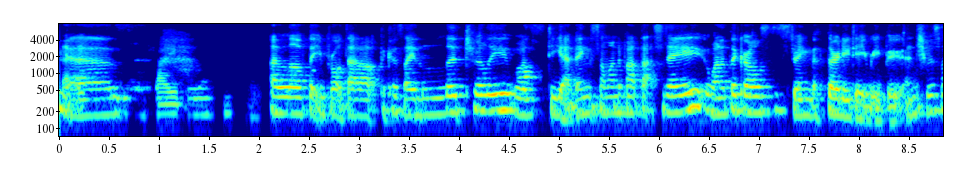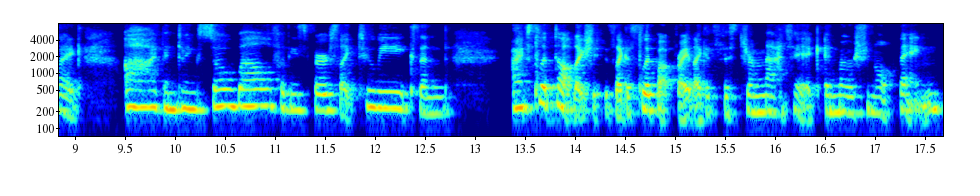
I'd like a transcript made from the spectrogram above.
that yes. Was I love that you brought that up because I literally was DMing someone about that today. One of the girls was doing the 30 day reboot and she was like, Oh, I've been doing so well for these first like two weeks and I've slipped up. Like it's like a slip up, right? Like it's this dramatic, emotional thing.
